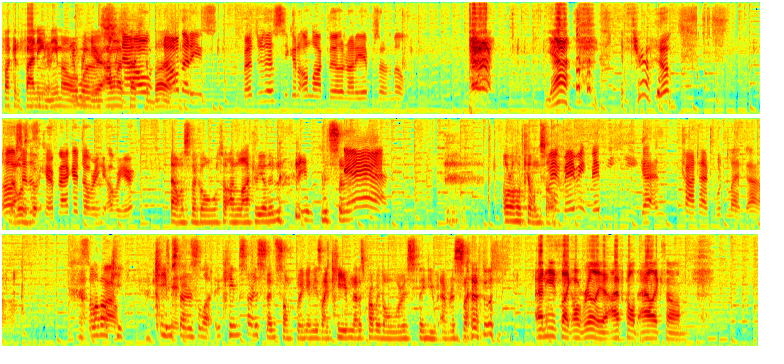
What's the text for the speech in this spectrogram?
Fucking Finding Yeah, Nemo it over was- here. I want to touch the butt. now that he's been through this, he can unlock the other 98% of the milk. Yeah, it's true. Yep. Oh That was shit! There's the- care package over here. Over here. That was the goal to unlock the other 98%. Yeah. Or he'll kill himself. May- Maybe maybe he got in contact with like I don't know. I love how about- Ke- Keemstar's like Keemstar said something, and he's like, "Keem, that is probably the worst thing you've ever said." And he's like, "Oh really? I've called Alex um."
